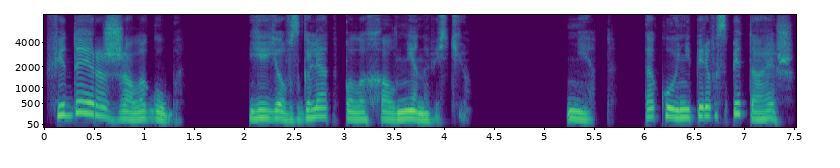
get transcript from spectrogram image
Фидей разжала губы. Ее взгляд полыхал ненавистью. Нет, такую не перевоспитаешь.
